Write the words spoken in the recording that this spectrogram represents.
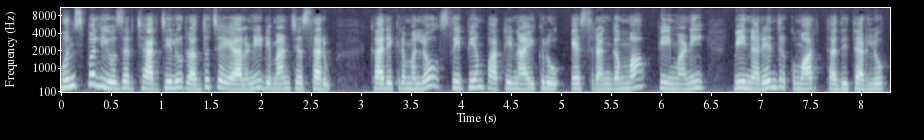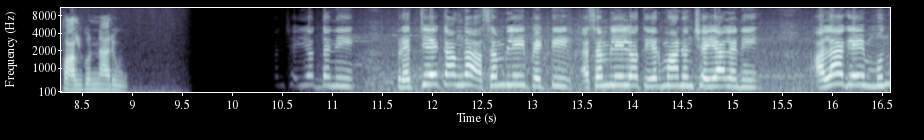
మున్సిపల్ యూజర్ ఛార్జీలు రద్దు చేయాలని డిమాండ్ చేశారు. కార్యక్రమంలో సిపిఎం పార్టీ నాయకులు S Rangamma P Mani V Narendra Kumar తదితరులు పాల్గొన్నారు. చేయొద్దని ప్రత్యేకంగా అసెంబ్లీ పెట్టి అసెంబ్లీలో తీర్మానం చేయాలని అలాగే మున్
